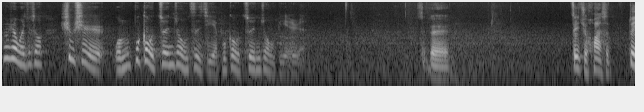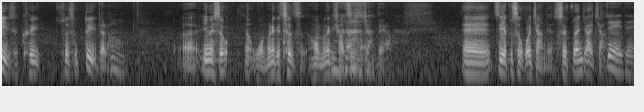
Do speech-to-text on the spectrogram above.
他们认为就是说，是不是我们不够尊重自己，也不够尊重别人？这个。这句话是对，是可以说是对的了。嗯。呃，因为是那我们那个册子，我们那个小册子讲的呀。呃，这也不是我讲的，是专家讲的。对对。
